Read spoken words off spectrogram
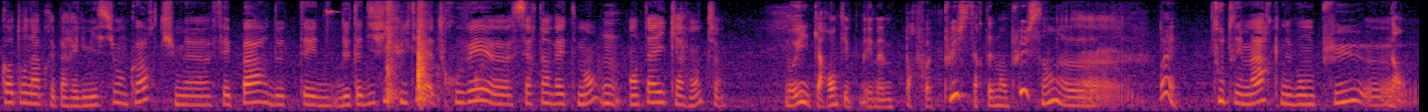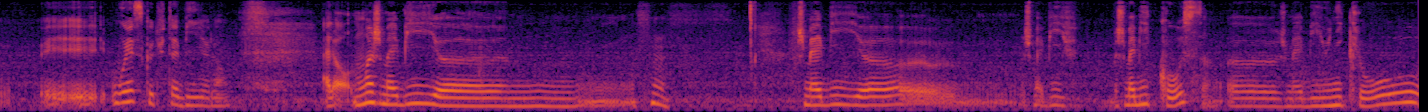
Quand on a préparé l'émission encore, tu m'as fait part de, tes- de ta difficulté à trouver euh, certains vêtements Mm. en taille 40. Oui, 40 et, et même parfois plus, certainement plus. hein, euh, Euh, ouais. Toutes les marques ne vont plus. Non. Et où est-ce que tu t'habilles alors? Alors, moi, je m'habille. hmm. je m'habille. je m'habille. Je m'habille COS, je m'habille Uniqlo,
